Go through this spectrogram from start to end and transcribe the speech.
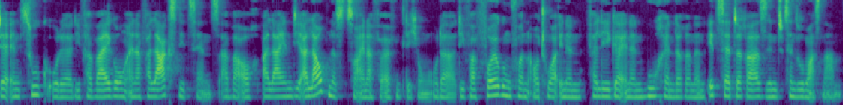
der Entzug oder die Verweigerung einer Verlagslizenz, aber auch allein die Erlaubnis zu einer Veröffentlichung oder die Verfolgung von Autorinnen, Verlegerinnen, Buchhändlerinnen etc. sind Zensurmaßnahmen.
